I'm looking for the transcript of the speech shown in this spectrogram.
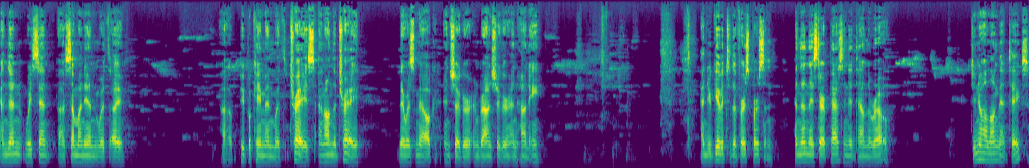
and then we sent uh, someone in with a uh, people came in with trays, and on the tray there was milk and sugar and brown sugar and honey. And you give it to the first person, and then they start passing it down the row. Do you know how long that takes?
